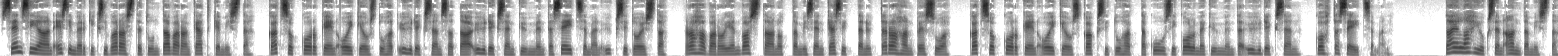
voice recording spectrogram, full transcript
Sen sijaan esimerkiksi varastetun tavaran kätkemistä, katso korkein oikeus 1997-11, rahavarojen vastaanottamisen käsittänyttä rahanpesua, katso korkein oikeus 2006-39, kohta 7. Tai lahjuksen antamista,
